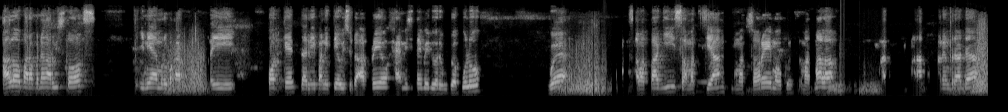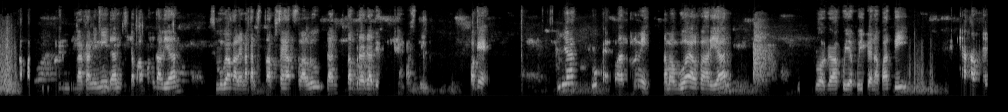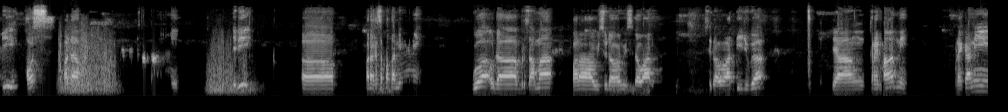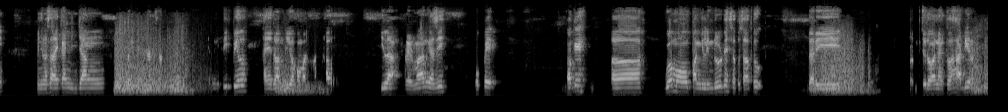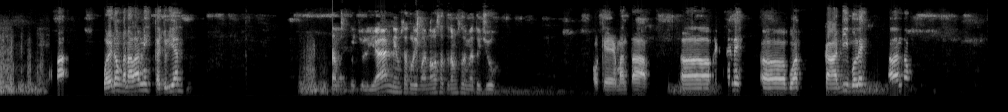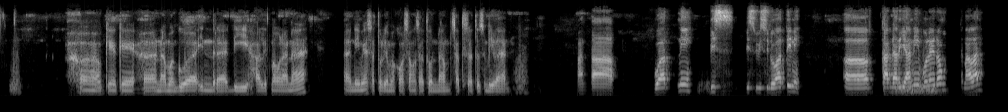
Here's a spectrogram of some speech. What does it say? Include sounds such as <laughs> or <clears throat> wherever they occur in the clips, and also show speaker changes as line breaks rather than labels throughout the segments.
Halo para pendengar Wistalks. Ini yang merupakan dari podcast dari Panitia Wisuda April HMS ITB 2020. Gue selamat pagi, selamat siang, selamat sore maupun selamat malam. Kalian berada, apa kalian mendengarkan ini dan siapa pun kalian, semoga kalian akan tetap sehat selalu dan tetap berada di tempat yang pasti. Oke, sebelumnya gue pengen dulu nih. Nama gue Elva Harian, keluarga Kuya Kuya Ganapati. Akan menjadi host pada ini. Jadi uh, pada kesempatan ini nih, gue udah bersama para wisudawan wisudawan wisudawati juga yang keren banget nih. Mereka nih menyelesaikan jenjang sipil hanya dalam 3,5 tahun. Gila, keren banget gak sih? OP. Oke, okay, uh, gue mau panggilin dulu deh satu-satu dari wisudawan yang telah hadir. Pak, boleh dong kenalan nih, Kak Julian.
Nama gue Julian, NIM 1501657.
Oke, mantap. Uh, deh, uh, buat Kak Adi boleh kenalan dong.
Uh, Oke oke, uh, nama gue Indra di Halid Maulana, uh, NIM-nya 150161119.
Mantap. Buat nih bis bis wisudawati nih, uh, Kak Daryani boleh dong kenalan?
